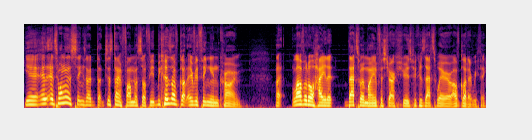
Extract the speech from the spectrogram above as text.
Yeah, it, it's one of those things I d- just don't find myself u- because I've got everything in Chrome. Like love it or hate it, that's where my infrastructure is because that's where I've got everything.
